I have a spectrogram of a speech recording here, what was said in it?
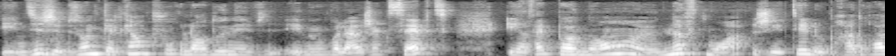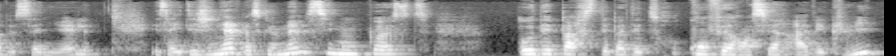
Et il me dit, j'ai besoin de quelqu'un pour leur donner vie. Et donc voilà, j'accepte. Et en fait, pendant euh, neuf mois, j'ai été le bras droit de Samuel. Et ça a été génial parce que même si mon poste, au départ, c'était pas d'être conférencière avec lui,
